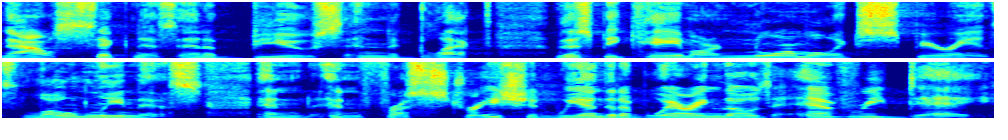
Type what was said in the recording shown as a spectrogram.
Now, sickness and abuse and neglect. This became our normal experience. Loneliness and, and frustration. We ended up wearing those every day.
